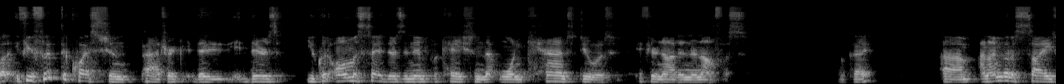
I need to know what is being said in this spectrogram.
Well, if you flip the question, Patrick, there's you could almost say there's an implication that one can't do it if you're not in an office. Okay, um, and I'm going to cite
